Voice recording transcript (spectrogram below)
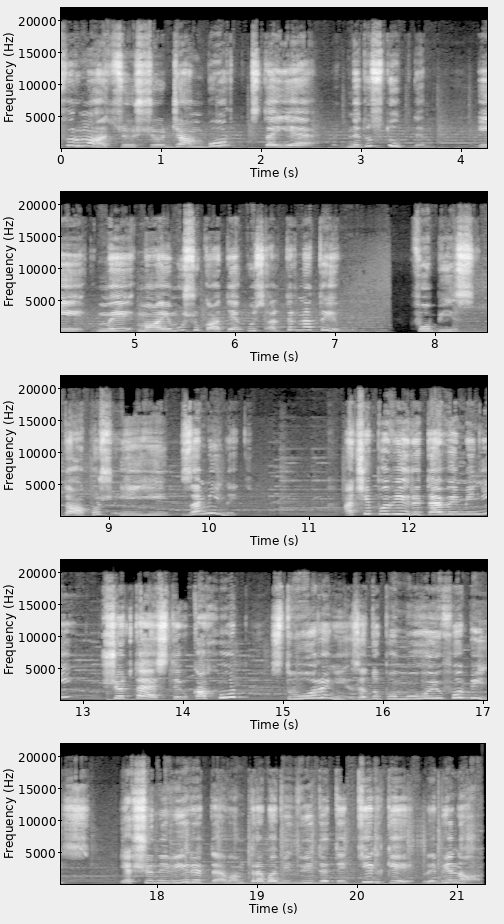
інформацію, що Jamboard стає недоступним, і ми маємо шукати якусь альтернативу. Фобіз також її замінить. А чи повірите ви мені, що тести в Kahoot створені за допомогою Фобіз? Якщо не вірите, вам треба відвідати тільки вебінар.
